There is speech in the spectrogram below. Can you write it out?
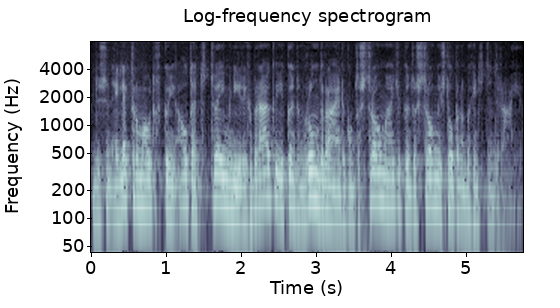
Dus een elektromotor kun je altijd twee manieren gebruiken. Je kunt hem ronddraaien, dan komt er stroom uit. Je kunt er stroom in stoppen en dan begint hij te draaien.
